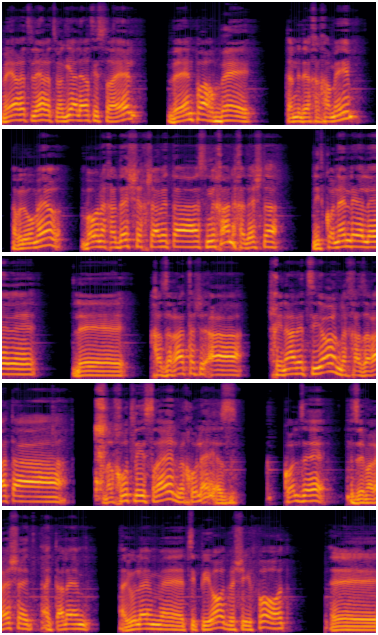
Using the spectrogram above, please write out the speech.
מארץ לארץ, מגיע לארץ ישראל, ואין פה הרבה תלמידי חכמים, אבל הוא אומר, בואו נחדש עכשיו את השמיכה, נחדש את ה... נתכונן. לחזרת השכינה לציון, לחזרת המלכות לישראל וכולי, אז כל זה, זה מראה שהייתה להם, היו להם אה, ציפיות ושאיפות אה,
